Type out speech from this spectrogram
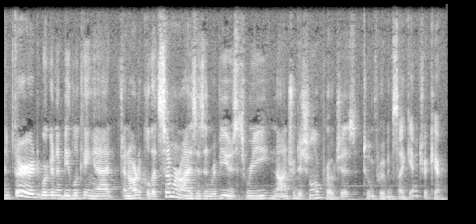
And third, we're going to be looking at an article that summarizes and reviews three non traditional approaches to improving psychiatric care.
